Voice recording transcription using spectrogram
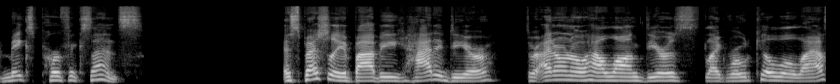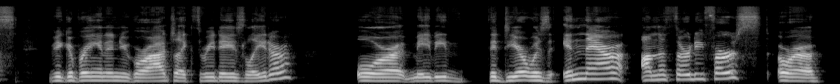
It makes perfect sense. Especially if Bobby had a deer. I don't know how long deer's like roadkill will last. If you could bring it in your garage like three days later, or maybe the deer was in there on the 31st, or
